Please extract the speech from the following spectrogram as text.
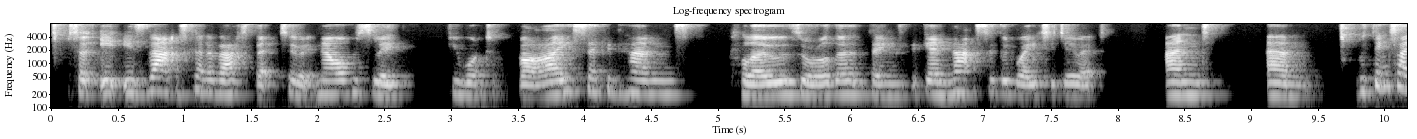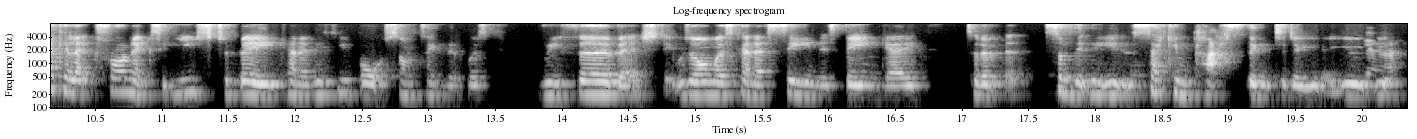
So it is that kind of aspect to it. Now, obviously, if you want to buy secondhand clothes or other things, again, that's a good way to do it. And um, with things like electronics, it used to be kind of if you bought something that was refurbished, it was almost kind of seen as being a sort of something that you second class thing to do. You know, you, yeah. you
